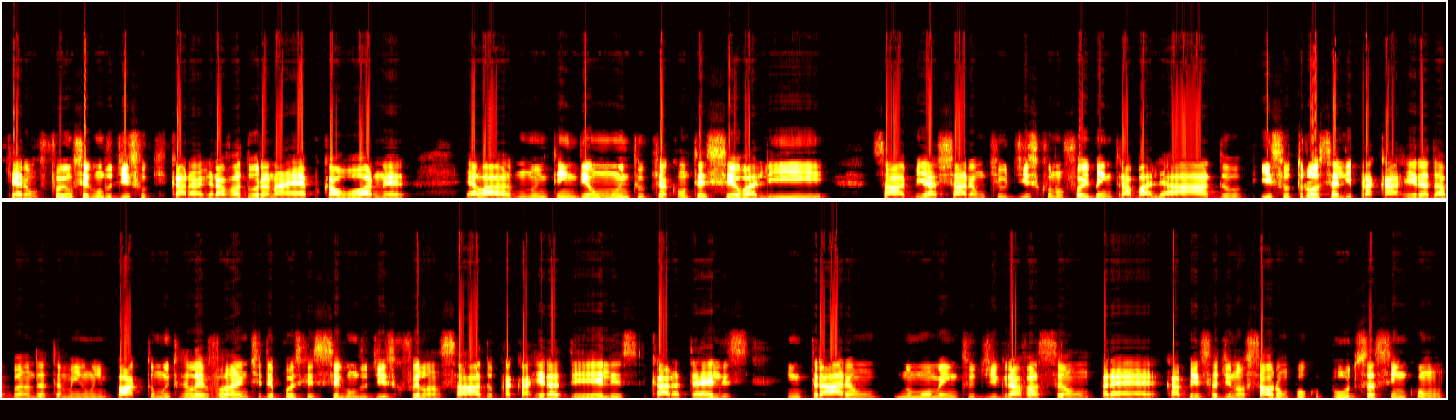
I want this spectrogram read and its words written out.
que era um, foi um segundo disco que, cara, a gravadora na época, a Warner, ela não entendeu muito o que aconteceu ali, sabe? Acharam que o disco não foi bem trabalhado. Isso trouxe ali para a carreira da banda também um impacto muito relevante depois que esse segundo disco foi lançado para a carreira deles. Cara, até eles entraram no momento de gravação pré-cabeça dinossauro um pouco putos, assim, com,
